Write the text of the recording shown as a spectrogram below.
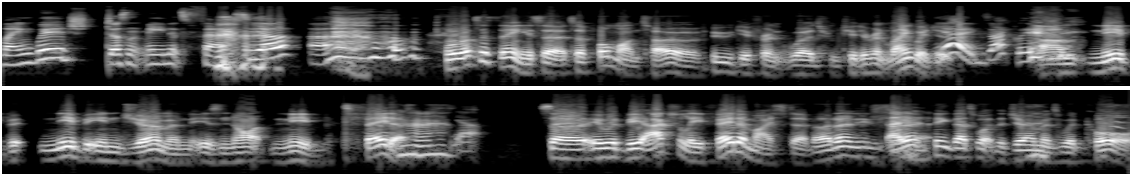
language doesn't mean it's fancier um, Well, that's the thing. It's a it's a portmanteau of two different words from two different languages. yeah exactly Um, nib nib in German is not nib. It's Feder. yeah So it would be actually Federmeister, but I don't I don't think that's what the Germans would call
